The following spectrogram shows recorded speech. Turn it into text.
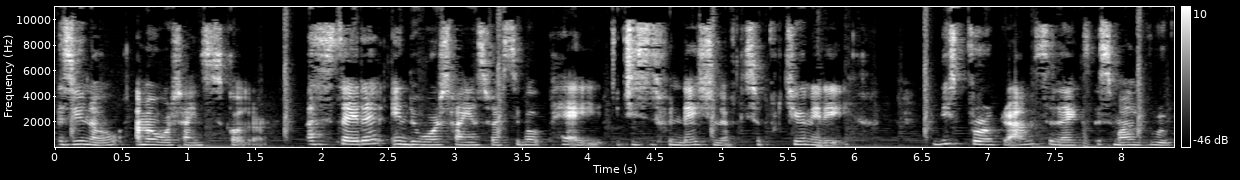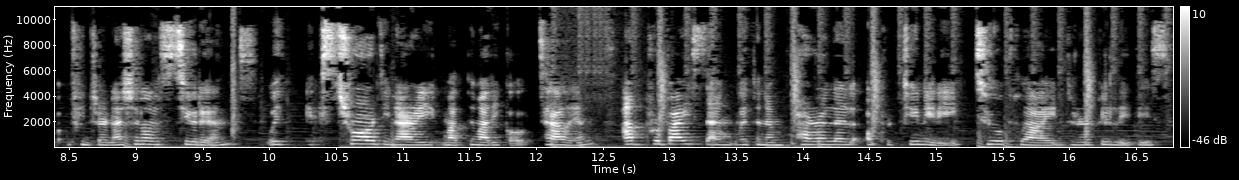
As you know, I'm a World Science Scholar. As stated in the World Science Festival page, which is the foundation of this opportunity, this program selects a small group of international students with extraordinary mathematical talent and provides them with an unparalleled opportunity to apply their abilities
